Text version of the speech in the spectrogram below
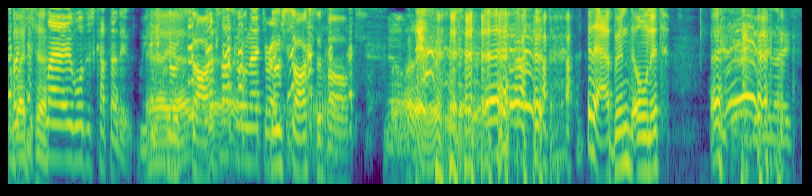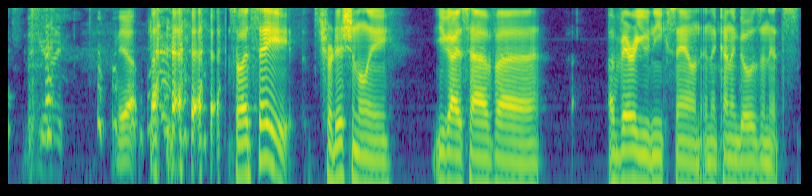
but just, uh, let- we'll just cut that out. We Yeah, just, No yeah. socks. Let's not go in that direction. No socks involved. No. it happened own it Live your life. Live your life. Yeah So I'd say traditionally, you guys have uh, a very unique sound, and it kind of goes in its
